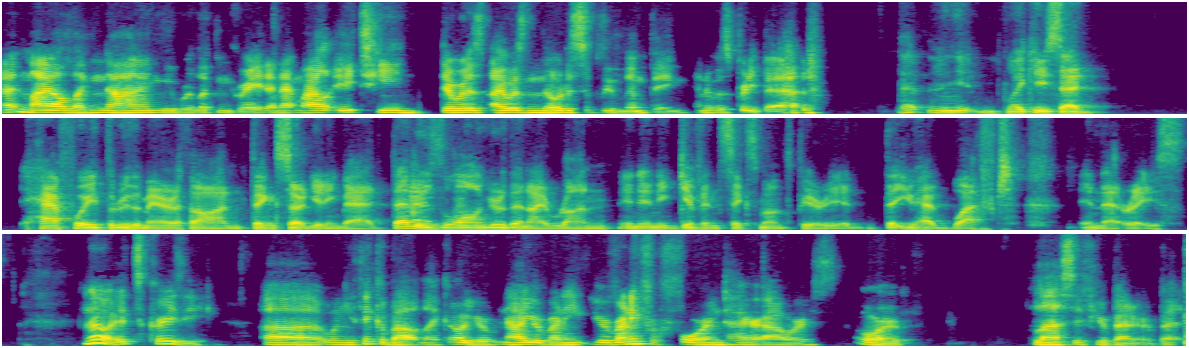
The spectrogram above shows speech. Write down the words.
at mile like nine we were looking great, and at mile eighteen there was I was noticeably limping, and it was pretty bad. That like you said, halfway through the marathon, things start getting bad. That is longer than I run in any given six month period that you had left in that race. No, it's crazy. Uh, when you think about like, oh, you're now you're running, you're running for four entire hours or less if you're better. But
